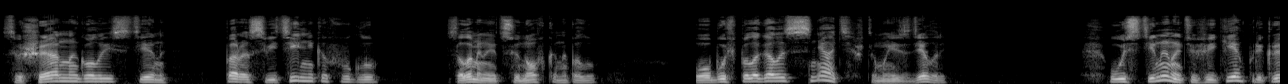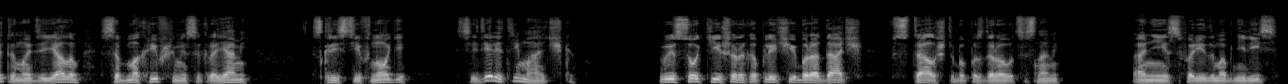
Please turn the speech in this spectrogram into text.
совершенно голые стены, пара светильников в углу, соломенная циновка на полу. Обувь полагалось снять, что мы и сделали. У стены на тюфяке, прикрытым одеялом с обмахрившимися краями, скрестив ноги, сидели три мальчика. Высокий широкоплечий бородач встал, чтобы поздороваться с нами. Они с Фаридом обнялись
